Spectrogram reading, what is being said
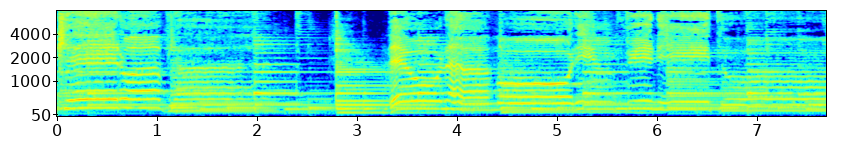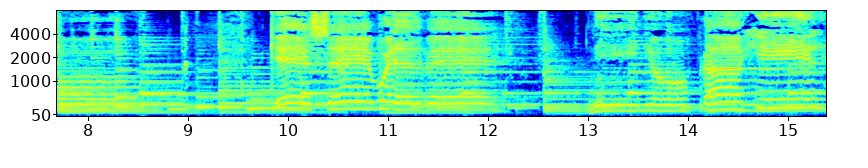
Quiero hablar de un amor infinito que se vuelve niño frágil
